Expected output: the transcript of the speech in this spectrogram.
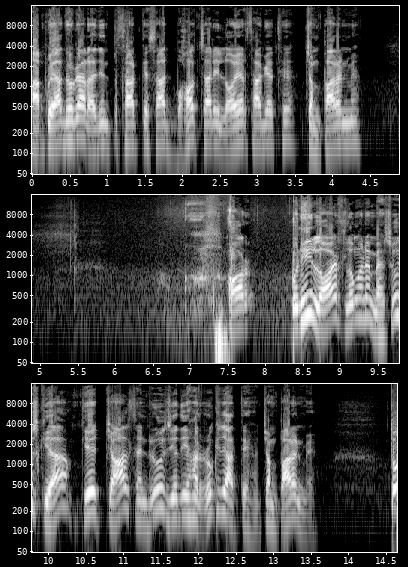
आपको याद होगा, राजेंद्र प्रसाद के साथ बहुत सारे लॉयर्स आ गए थे चंपारण में। और उन्हीं लॉयर्स लोगों ने महसूस किया कि चार्ल्स एंड्रूज यदि यहाँ रुक जाते हैं चंपारण में तो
